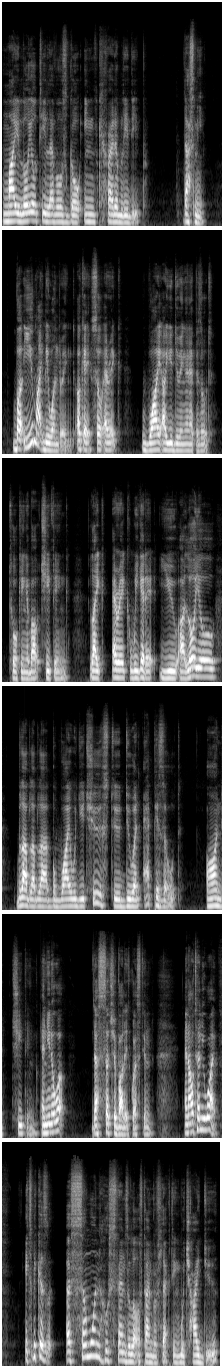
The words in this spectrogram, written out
My loyalty levels go incredibly deep. That's me. But you might be wondering okay, so Eric, why are you doing an episode talking about cheating? Like, Eric, we get it. You are loyal blah blah blah but why would you choose to do an episode on cheating and you know what that's such a valid question and i'll tell you why it's because as someone who spends a lot of time reflecting which i do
